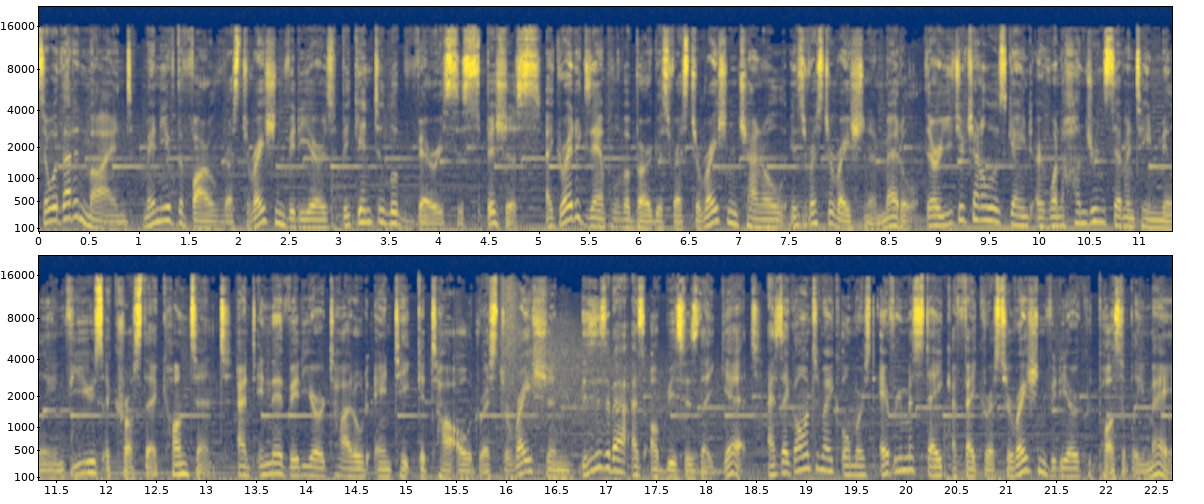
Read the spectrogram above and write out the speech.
So with that in mind, many of the viral restoration videos begin to look very suspicious. A great example of a bogus restoration channel is Restoration and Metal. Their YouTube channel has gained over 117 million views across their content, and in their video titled Antique Guitar Old Restoration, this is about as obvious as they get, as they go on to make almost every mistake a fake restoration video could possibly make.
